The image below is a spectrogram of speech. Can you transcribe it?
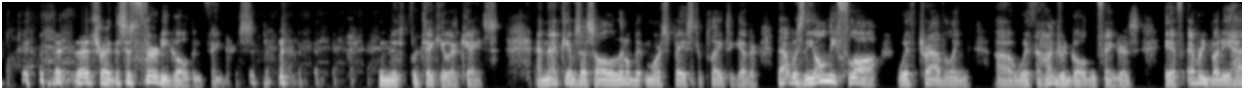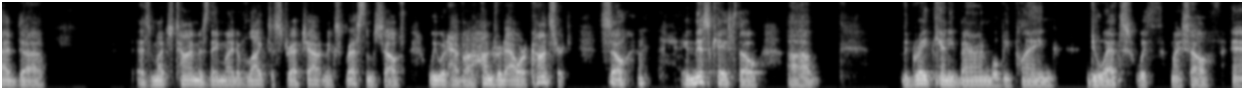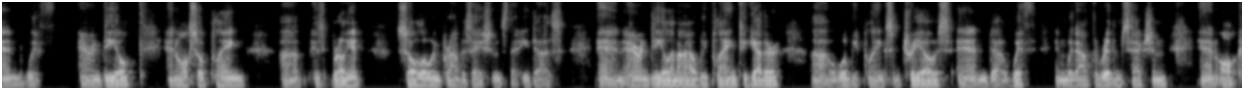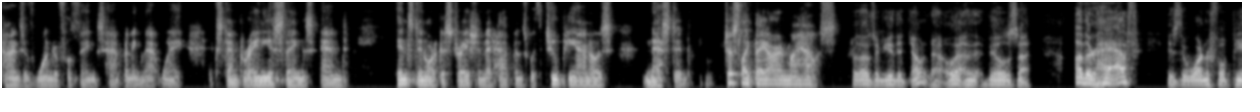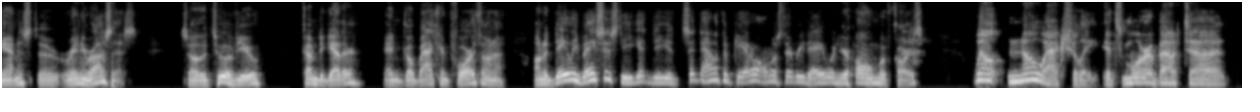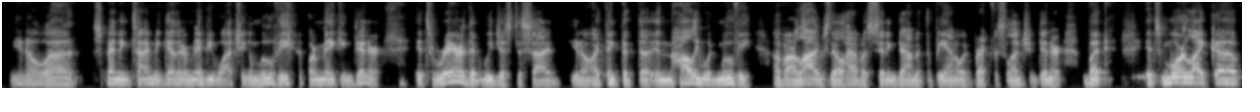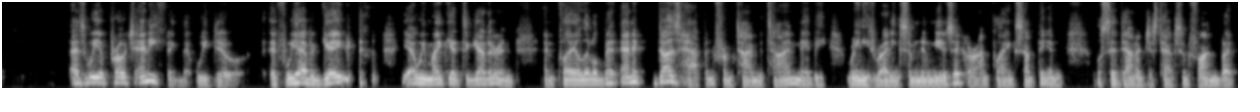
That's right. This is 30 golden fingers in this particular case. And that gives us all a little bit more space to play together. That was the only flaw with traveling uh, with 100 golden fingers. If everybody had uh, as much time as they might have liked to stretch out and express themselves, we would have a 100 hour concert. So in this case, though, uh, the great Kenny Barron will be playing duets with myself and with Aaron Diehl, and also playing uh, his brilliant solo improvisations that he does. And Aaron Diehl and I will be playing together. Uh, we'll be playing some trios and uh, with and without the rhythm section, and all kinds of wonderful things happening that way, extemporaneous things and instant orchestration that happens with two pianos nested, just like they are in my house. For those of you that don't know, uh, Bill's uh, other half is the wonderful pianist, uh, Renee Rosnes. So the two of you come together and go back and forth on a on a daily basis. Do you get do you sit down at the piano almost every day when you're home, of course? Well, no, actually, it's more about uh, you know uh, spending time together, maybe watching a movie or making dinner. It's rare that we just decide. You know, I think that the, in the Hollywood movie of our lives, they'll have us sitting down at the piano at breakfast, lunch, and dinner. But it's more like uh, as we approach anything that we do. If we have a gig, yeah, we might get together and and play a little bit, and it does happen from time to time. Maybe Renee's writing some new music, or I'm playing something, and we'll sit down and just have some fun. But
